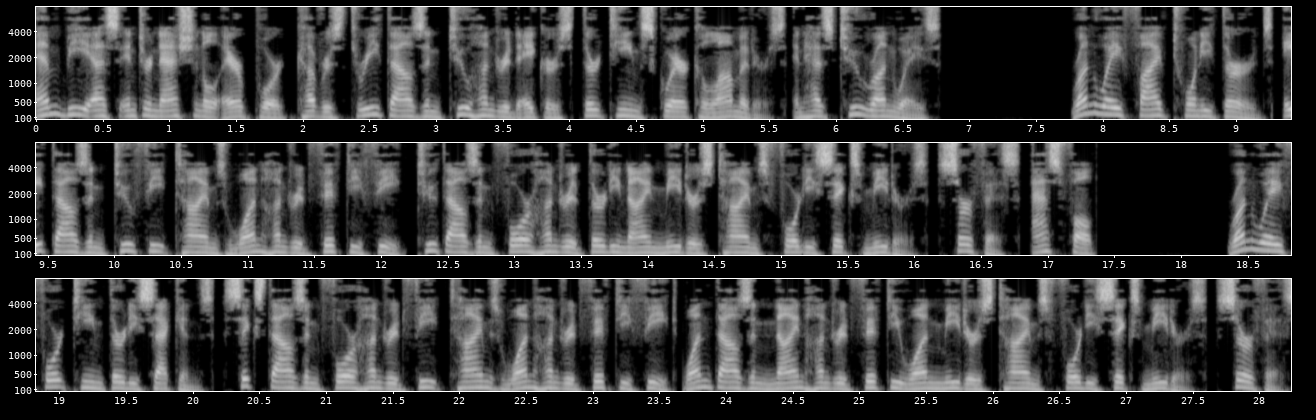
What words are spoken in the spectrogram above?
MBS International Airport covers 3,200 acres 13 square kilometers and has two runways. Runway 5 23 8,002 feet times 150 feet 2,439 meters times 46 meters, surface, asphalt Runway 14 30 seconds, 6,400 feet times 150 feet 1,951 meters times 46 meters, surface,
